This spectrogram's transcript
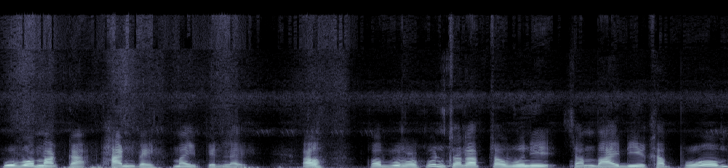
ผู้ว่ามักกะท่านไปไม่เป็นไร เอาขอบคุณขอบคุณสำหรับเท่าวันนี้สบายดีครับผม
